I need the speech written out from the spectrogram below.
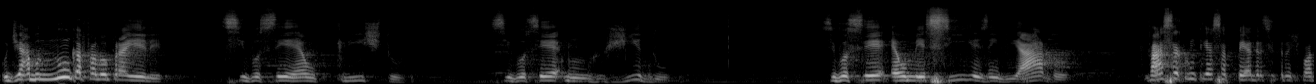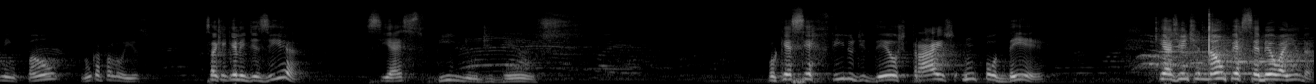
O diabo nunca falou para ele: se você é o Cristo, se você é ungido, se você é o Messias enviado, faça com que essa pedra se transforme em pão. Nunca falou isso. Sabe o que ele dizia? Se és filho de Deus. Porque ser filho de Deus traz um poder que a gente não percebeu ainda.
